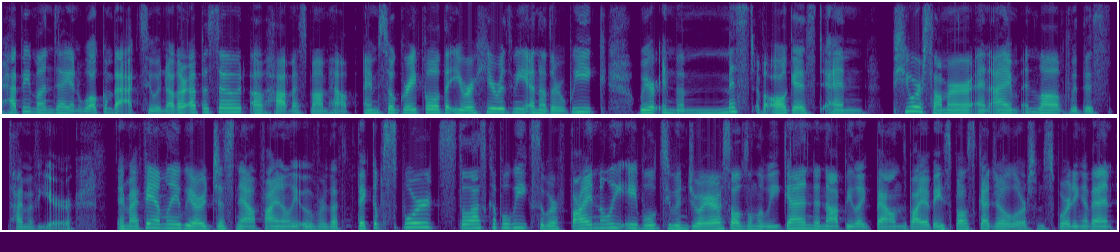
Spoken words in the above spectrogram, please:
Happy Monday, and welcome back to another episode of Hot Mess Mom Health. I'm so grateful that you are here with me another week. We are in the midst of August, and pure summer and I'm in love with this time of year. In my family, we are just now finally over the thick of sports the last couple weeks. So we're finally able to enjoy ourselves on the weekend and not be like bound by a baseball schedule or some sporting event.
